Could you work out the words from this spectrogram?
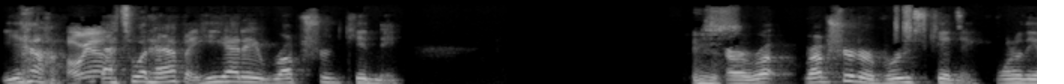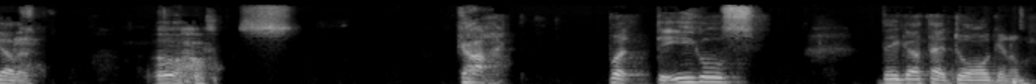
Yeah, Oh, yeah. that's what happened. He had a ruptured kidney, Jesus. or ru- ruptured or bruised kidney, one or the other. Ugh. God, but the Eagles, they got that dog in them.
